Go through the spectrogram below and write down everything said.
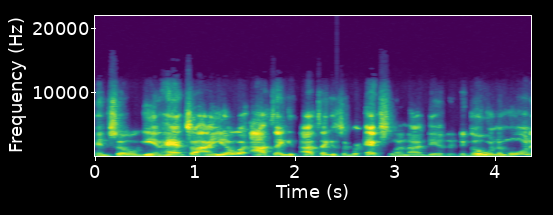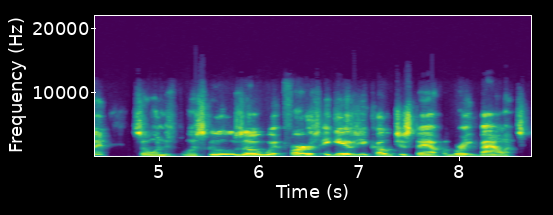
And so again, hats off. You know what? I think I think it's an excellent idea to, to go in the morning, so when when schools are with first, it gives your coaching staff a great balance.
